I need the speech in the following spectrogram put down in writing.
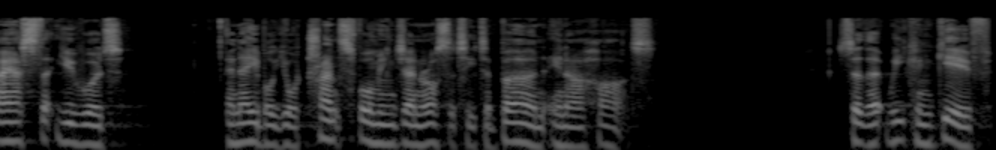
I ask that you would enable your transforming generosity to burn in our hearts so that we can give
